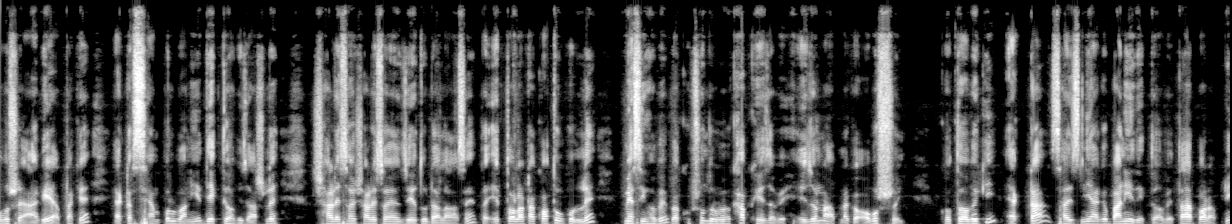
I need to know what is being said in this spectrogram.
অবশ্যই আগে আপনাকে একটা স্যাম্পল বানিয়ে দেখতে হবে যে আসলে সাড়ে ছয় সাড়ে ছয় যেহেতু ডালা আছে, তা এর তলাটা কত করলে ম্যাচিং হবে বা খুব সুন্দরভাবে খাপ খেয়ে যাবে? এই জন্য আপনাকে অবশ্যই করতে হবে কি, একটা সাইজ নিয়ে আগে বানিয়ে দেখতে হবে। তারপর আপনি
